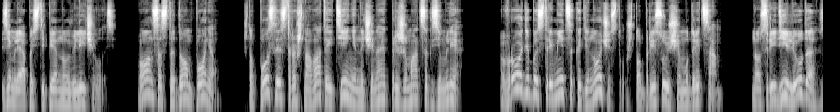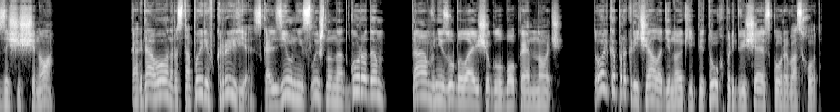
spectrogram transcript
Земля постепенно увеличивалась. Он со стыдом понял, что после страшноватой тени начинает прижиматься к земле, Вроде бы стремится к одиночеству, что присуще мудрецам, но среди люда защищено. Когда он, растопырив крылья, скользил неслышно над городом, там внизу была еще глубокая ночь. Только прокричал одинокий петух, предвещая скорый восход.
